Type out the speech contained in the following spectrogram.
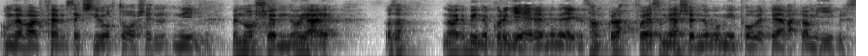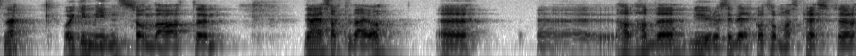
Om det var fem, seks, syv, åtte år siden. Ni. Men nå skjønner jo jeg altså, Når jeg begynner å korrigere mine egne tanker, da, for jeg, som jeg skjønner hvor mye påvirket jeg har vært av omgivelsene, og ikke minst sånn da at eh, Det har jeg sagt til deg òg. hadde Guro Sibeke og Thomas Prestø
